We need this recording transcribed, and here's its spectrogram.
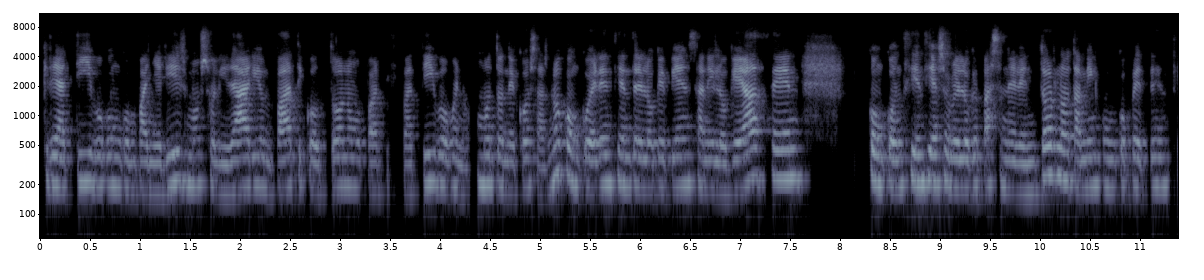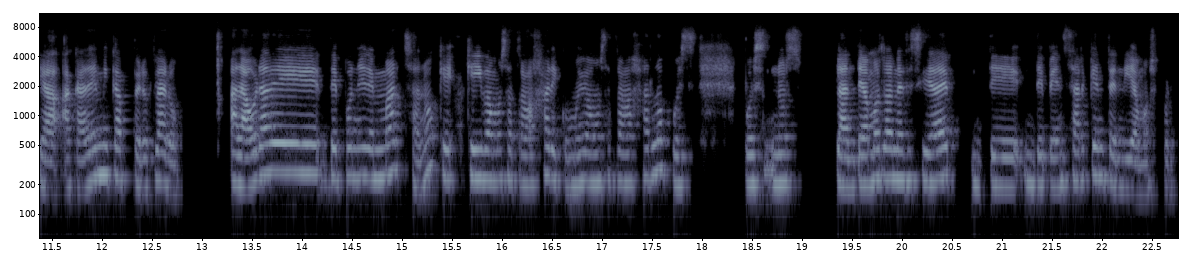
creativo, con compañerismo, solidario, empático, autónomo, participativo, bueno, un montón de cosas, ¿no? Con coherencia entre lo que piensan y lo que hacen, con conciencia sobre lo que pasa en el entorno, también con competencia académica, pero claro, a la hora de, poner en marcha ¿no? qué, íbamos a trabajar y cómo íbamos a trabajarlo, pues, pues nos planteamos la necesidad de, pensar qué entendíamos por,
